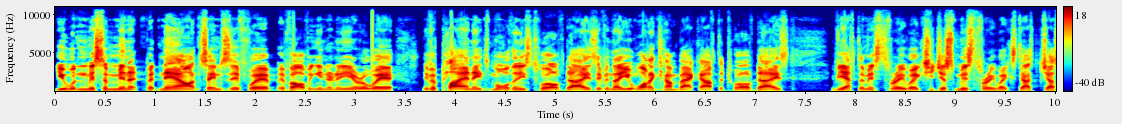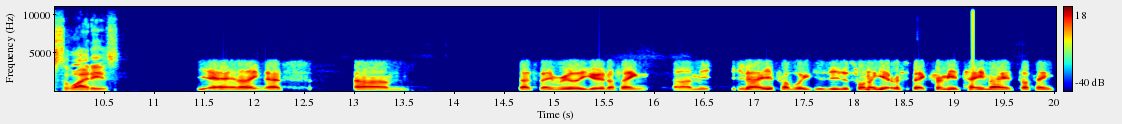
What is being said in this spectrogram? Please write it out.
you wouldn't miss a minute, but now it seems as if we're evolving into an era where if a player needs more than his 12 days, even though you want to come back after 12 days, if you have to miss three weeks, you just miss three weeks. That's just the way it is. Yeah, and I think that's um, that's been really good. I think um, you know you probably because you just want to get respect from your teammates. I think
